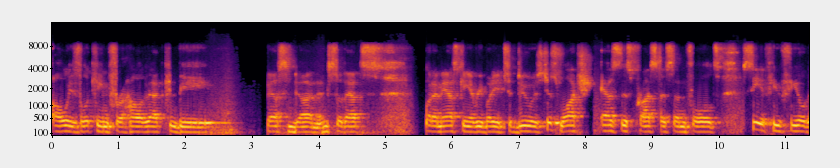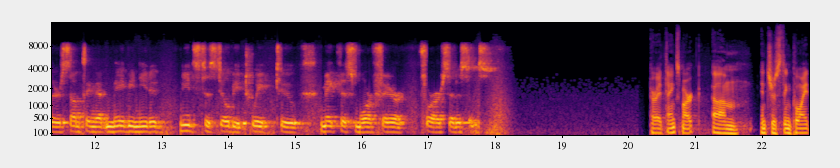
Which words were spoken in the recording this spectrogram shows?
always looking for how that can be best done. And so that's what I'm asking everybody to do is just watch as this process unfolds, see if you feel there's something that maybe needed needs to still be tweaked to make this more fair for our citizens. All right, thanks, Mark. Um, interesting point.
